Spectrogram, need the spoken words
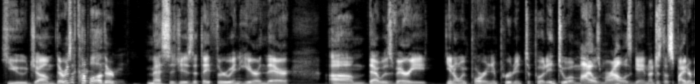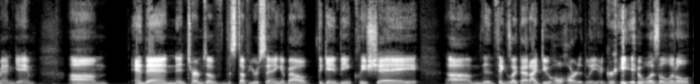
huge. Um, there was a couple other agree. messages that they threw in here and there um, that was very you know important and prudent to put into a Miles Morales game, not just a Spider-Man game. Um, and then in terms of the stuff you were saying about the game being cliche, um, things like that, I do wholeheartedly agree. It was a little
